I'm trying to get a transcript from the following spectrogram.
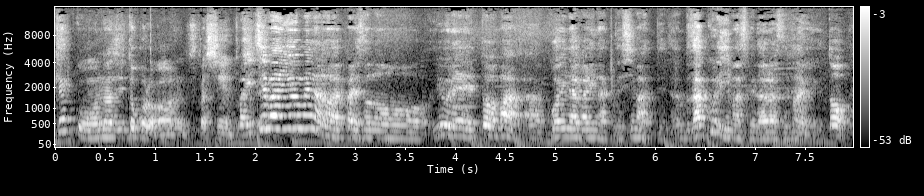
結構同じところがあるんですか？シーンとまあ、一番有名なのはやっぱりその幽霊と、まあ、恋仲になってしまってざっくり言いますけどあらすじを言うと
